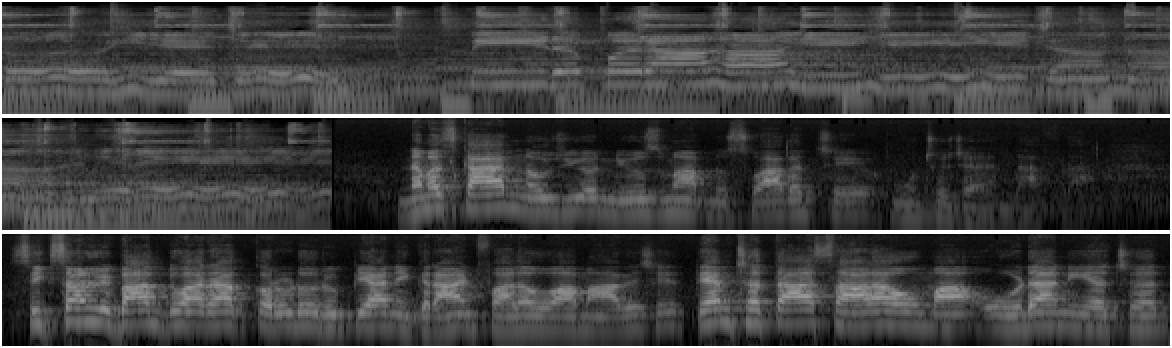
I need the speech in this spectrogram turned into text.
કહીએ જે પીડ પરાઈ જાનાને રે. નમસ્કાર, નવજીવન ન્યૂઝમાં આપનું સ્વાગત છે. હું છું જયંત દાફડા. શિક્ષણ વિભાગ દ્વારા કરોડો રૂપિયાની ગ્રાન્ટ ફાળવવામાં આવે છે. તેમ છતાં શાળાઓમાં ઓરડાની અછત,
